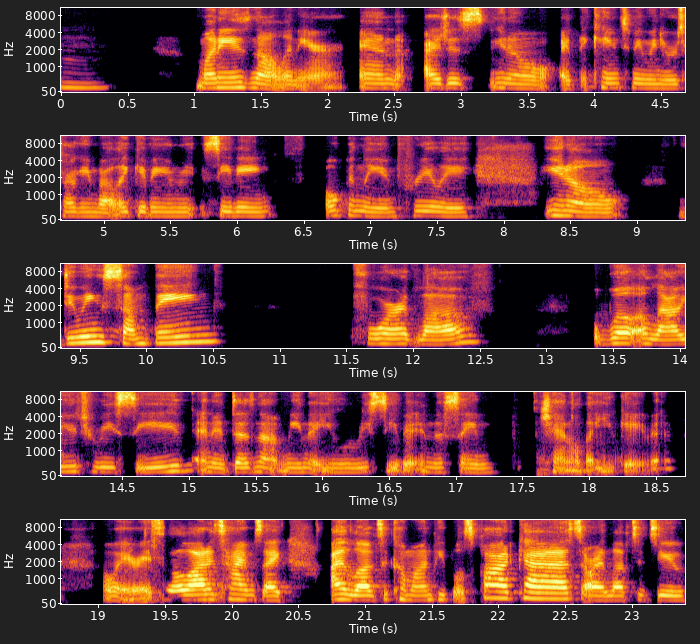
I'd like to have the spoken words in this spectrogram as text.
Mm. Money is not linear. And I just, you know, it came to me when you were talking about like giving and receiving openly and freely, you know, doing something for love will allow you to receive and it does not mean that you will receive it in the same channel that you gave it. Oh, Away right. So a lot of times like i love to come on people's podcasts or i love to do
